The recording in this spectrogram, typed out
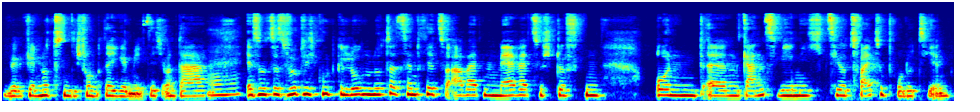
wir, wir nutzen die schon regelmäßig. Und da mhm. ist uns das wirklich gut gelungen, nutzerzentriert zu arbeiten, Mehrwert zu stiften und ähm, ganz wenig CO2 zu produzieren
